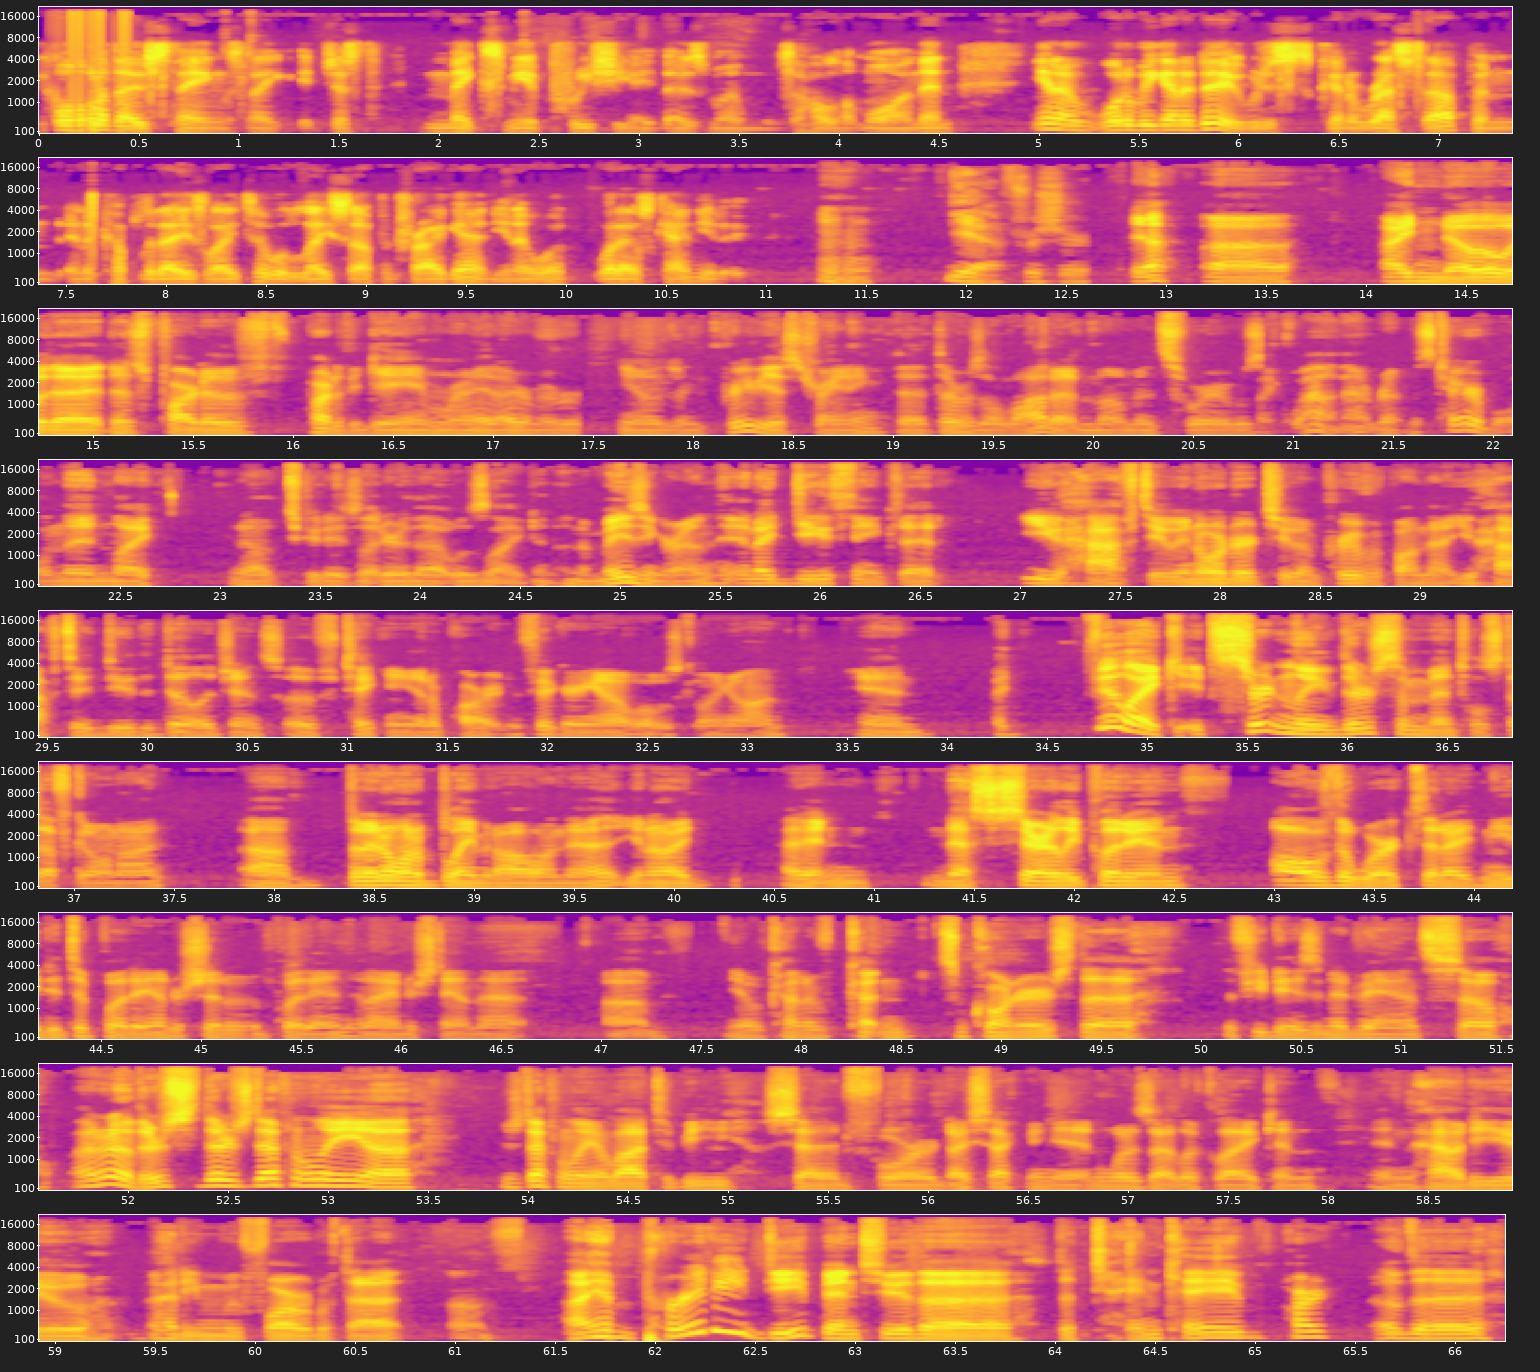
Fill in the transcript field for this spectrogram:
Like all of those things like it just makes me appreciate those moments a whole lot more. And then you know what are we going to do? We're just going to rest up and in a couple of days later we'll lace up and try again. You know what what else can you do? Mhm. Yeah, for sure. Yeah, uh, I know that that's part of part of the game, right? I remember, you know, during previous training that there was a lot of moments where it was like, "Wow, that run was terrible," and then like, you know, two days later, that was like an, an amazing run. And I do think that you have to, in order to improve upon that, you have to do the diligence of taking it apart and figuring out what was going on. And I feel like it's certainly there's some mental stuff going on, um, but I don't want to blame it all on that. You know, I I didn't necessarily put in all of the work that I needed to put in or should have put in, and I understand that. Um, you know, kind of cutting some corners the the few days in advance. So I don't know. There's there's definitely uh, there's definitely a lot to be said for dissecting it and what does that look like and and how do you how do you move forward with that. Um, I am pretty deep into the the 10k part of the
